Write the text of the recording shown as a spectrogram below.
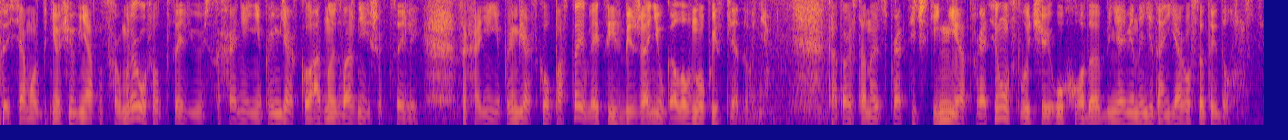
То есть я, может быть, не очень внятно сформулировал, что целью сохранения премьерского, одной из важнейших целей сохранения премьерского поста является избежание уголовного преследования, которое становится практически неотвратимым в случае ухода Бениамина Нетаньяру с этой должности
